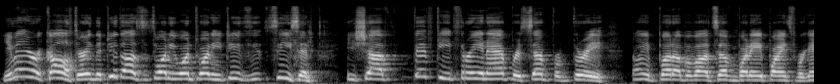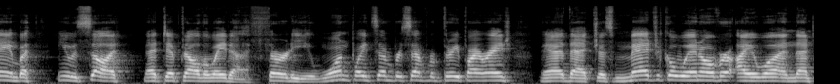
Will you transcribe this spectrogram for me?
You may recall during the 2021 22 season, he shot 53.5% from three. Only put up about 7.8 points per game, but he was solid. That dipped all the way to 31.7% from three point range. They had that just magical win over Iowa, and then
